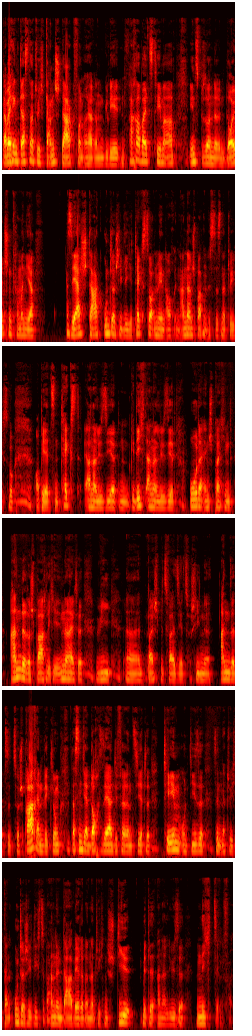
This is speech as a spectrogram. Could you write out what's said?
Dabei hängt das natürlich ganz stark stark von eurem gewählten Facharbeitsthema ab. Insbesondere im Deutschen kann man ja sehr stark unterschiedliche Textsorten wählen. Auch in anderen Sprachen ist es natürlich so, ob ihr jetzt einen Text analysiert, ein Gedicht analysiert oder entsprechend andere sprachliche Inhalte, wie äh, beispielsweise jetzt verschiedene Ansätze zur Sprachentwicklung. Das sind ja doch sehr differenzierte Themen und diese sind natürlich dann unterschiedlich zu behandeln. Da wäre dann natürlich eine Stilmittelanalyse nicht sinnvoll.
